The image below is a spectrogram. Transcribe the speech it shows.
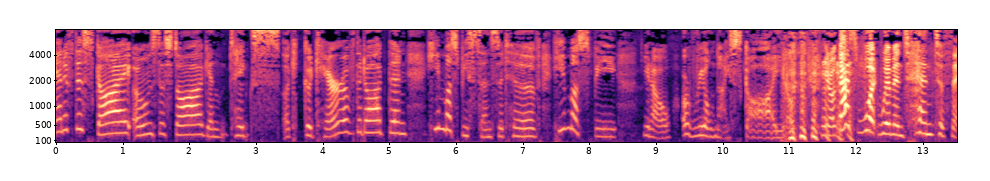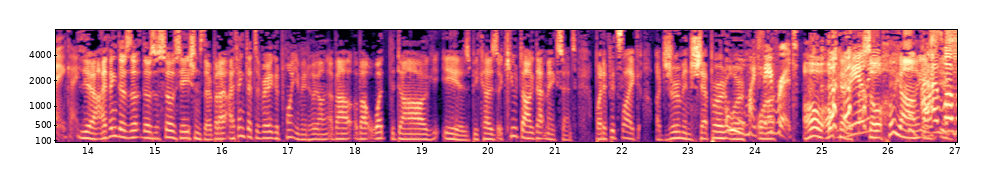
And if this guy owns this dog and takes uh, good care of the dog, then he must be sensitive. He must be, you know, a real nice guy. You know, you know that's what women tend to think. I Yeah, I think there's a, those associations there, but I, I think that's a very good point you made, Huyang, about about what the dog is. Because a cute dog that makes sense, but if it's like a German Shepherd or Oh, my or- favorite. oh, okay. Really? So Huyang is, I, I is- love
